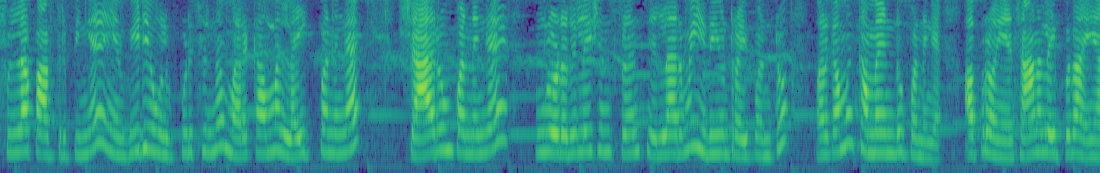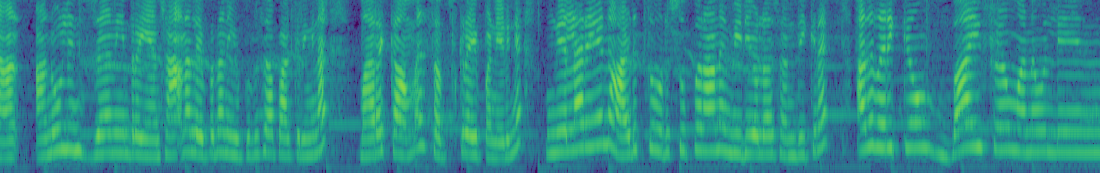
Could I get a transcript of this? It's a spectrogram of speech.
ஃபுல்லாக பார்த்துருப்பீங்க. என் வீடியோ உங்களுக்கு பிடிச்சிருந்தா மறக்காமல் லைக் பண்ணுங்கள் ஷேரும் பண்ணுங்கள் உங்களோட ரிலேஷன்ஸ் ஃப்ரெண்ட்ஸ் எல்லாருமே இதையும் ட்ரை பண்ணிட்டோம். மறக்காமல் கமெண்ட்டும் பண்ணுங்கள் அப்புறம் என் சேனலை இப்போ தான் என் அனுலின்ஸ் ஜேர்னின்ற என் சேனலை இப்போ தான் நீங்கள் புதுசாக பார்க்குறீங்கன்னா மறக்காமல் சப்ஸ்கிரைப் பண்ணிவிடுங்க உங்கள் எல்லாரையும் நான் அடுத்து ஒரு சூப்பரான வீடியோவில் சந்திக்கிறேன். அது வரைக்கும் பாய் ஃப்ரம் அனுலின்.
